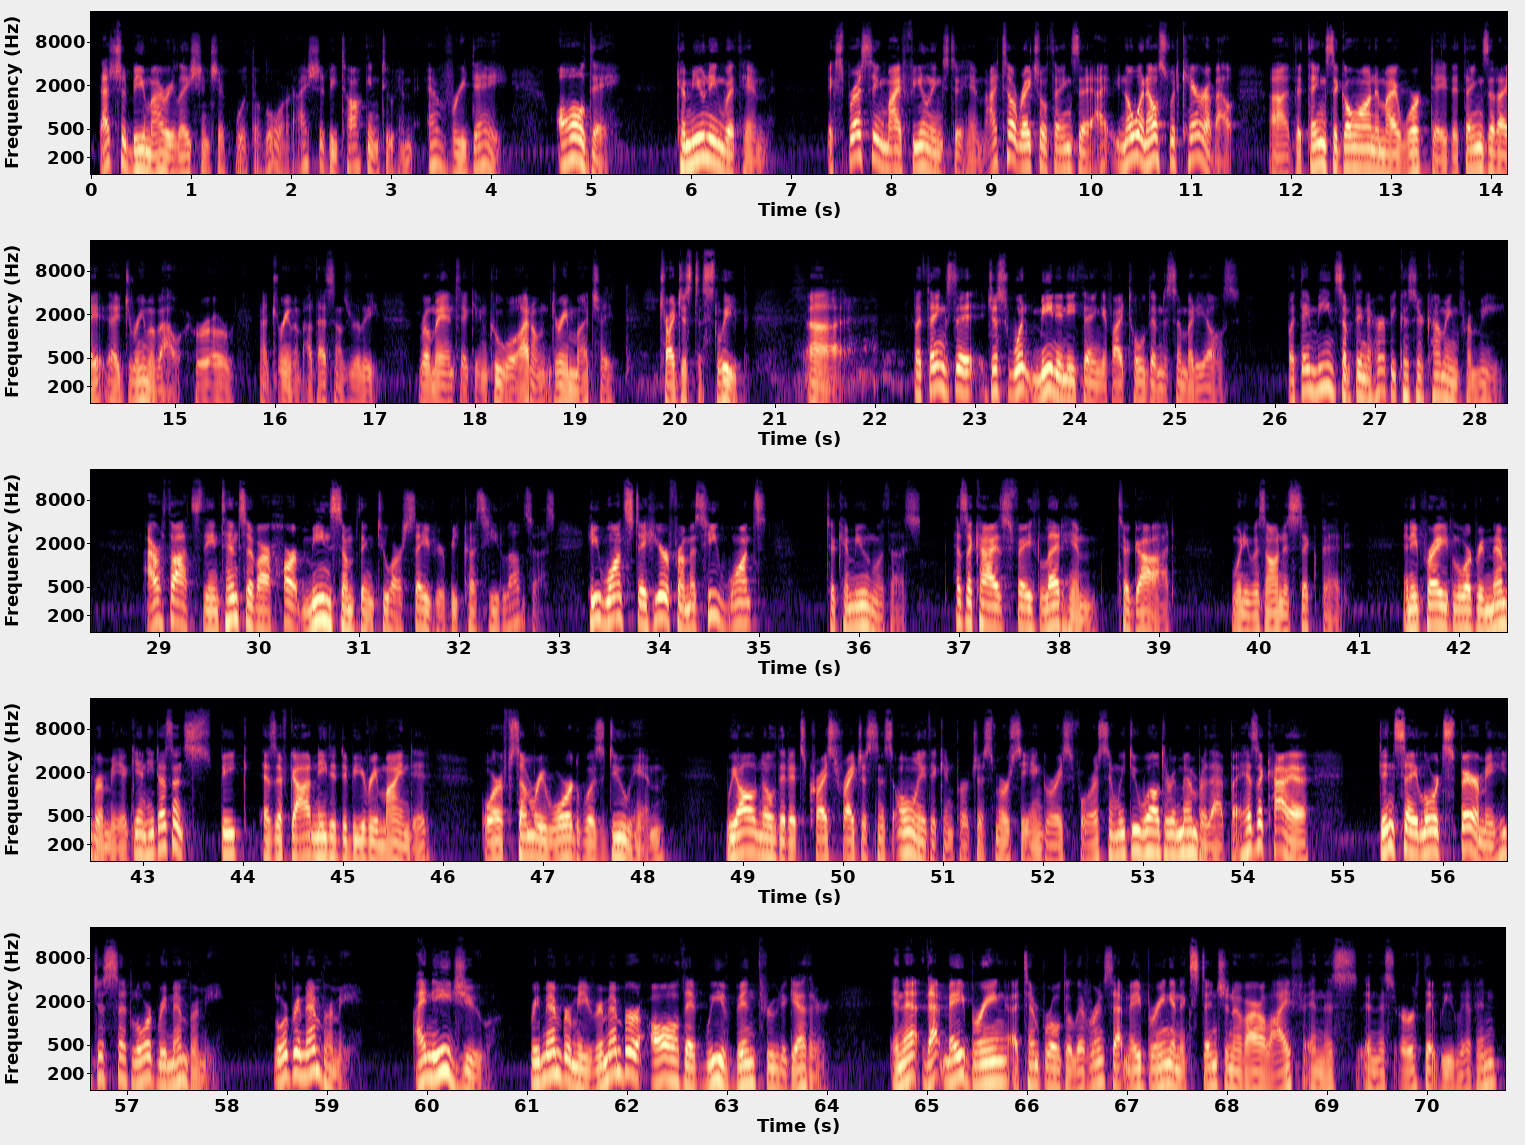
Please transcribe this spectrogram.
that should be my relationship with the Lord. I should be talking to Him every day, all day, communing with Him, expressing my feelings to Him. I tell Rachel things that I, no one else would care about. Uh, the things that go on in my workday, the things that I, I dream about, or, or, not dream about. That sounds really romantic and cool. I don't dream much. I try just to sleep. Uh, but things that just wouldn't mean anything if I told them to somebody else. But they mean something to her because they're coming from me. Our thoughts, the intents of our heart, mean something to our Savior because He loves us. He wants to hear from us, He wants to commune with us. Hezekiah's faith led him to God when he was on his sickbed. And he prayed, Lord, remember me. Again, he doesn't speak as if God needed to be reminded or if some reward was due him. We all know that it's Christ's righteousness only that can purchase mercy and grace for us, and we do well to remember that. But Hezekiah didn't say, Lord, spare me. He just said, Lord, remember me. Lord, remember me. I need you. Remember me. Remember all that we've been through together. And that, that may bring a temporal deliverance. That may bring an extension of our life in this, in this earth that we live in.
